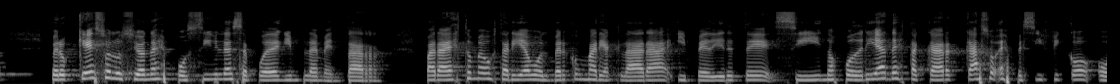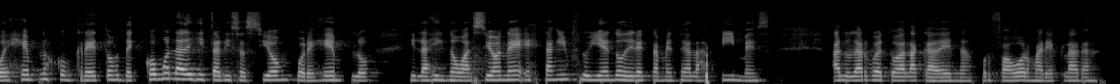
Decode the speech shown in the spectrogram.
pero ¿qué soluciones posibles se pueden implementar? Para esto me gustaría volver con María Clara y pedirte si nos podrías destacar casos específicos o ejemplos concretos de cómo la digitalización, por ejemplo, y las innovaciones están influyendo directamente a las pymes a lo largo de toda la cadena. Por favor, María Clara.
